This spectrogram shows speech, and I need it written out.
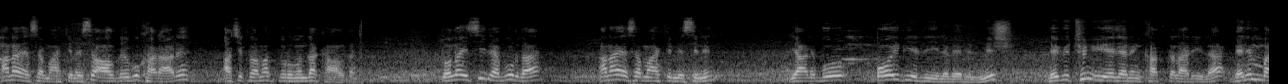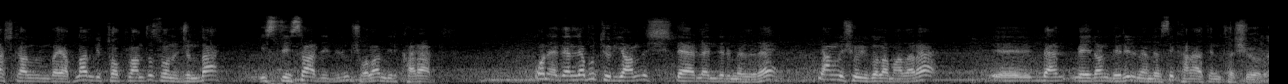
Anayasa Mahkemesi aldığı bu kararı açıklamak durumunda kaldı. Dolayısıyla burada Anayasa Mahkemesi'nin yani bu oy birliğiyle verilmiş ve bütün üyelerin katkılarıyla benim başkanlığımda yapılan bir toplantı sonucunda istihsar edilmiş olan bir karardır. O nedenle bu tür yanlış değerlendirmelere, yanlış uygulamalara e, ben meydan verilmemesi kanaatini taşıyorum.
